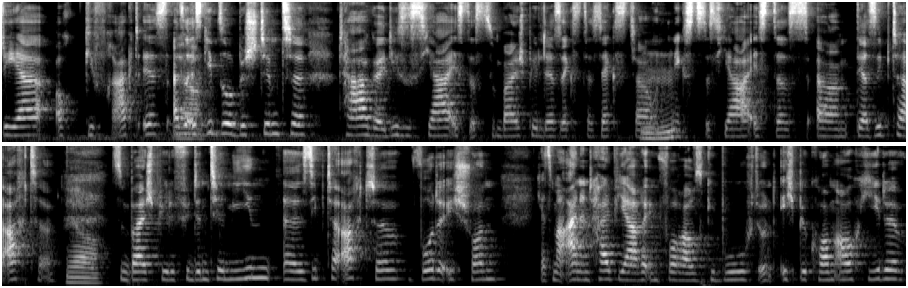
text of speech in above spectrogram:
der auch gefragt ist. Also Ja. es gibt so bestimmte Tage. Dieses Jahr ist es zum Beispiel der 6.6. Mhm. und nächstes Jahr ist das ähm, der 7.8. Ja, Zum Beispiel für den Termin äh, 7.8. wurde ich schon jetzt mal eineinhalb Jahre im Voraus gebucht und ich bekomme auch jede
